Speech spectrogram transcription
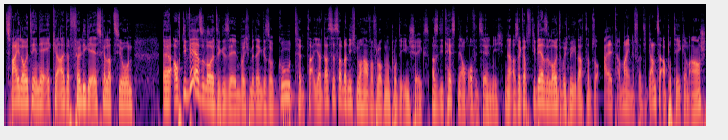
zwei Leute in der Ecke, Alter, völlige Eskalation. Äh, auch diverse Leute gesehen, wo ich mir denke, so gut, ja, das ist aber nicht nur Haferflocken und Proteinshakes. Also die testen ja auch offiziell nicht. Ne? Also da gab es diverse Leute, wo ich mir gedacht habe, so Alter, meine Fresse, die ganze Apotheke im Arsch.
